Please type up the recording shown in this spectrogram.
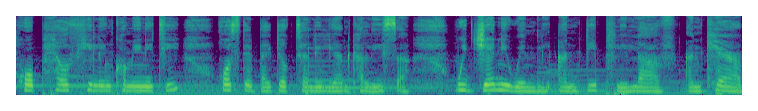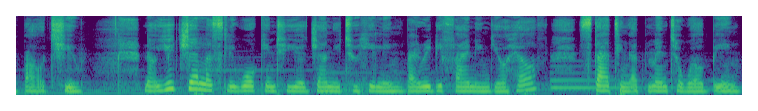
Hope Health Healing Community, hosted by Dr. Lillian Kalisa, we genuinely and deeply love and care about you. Now, you jealously walk into your journey to healing by redefining your health, starting at mental well being.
